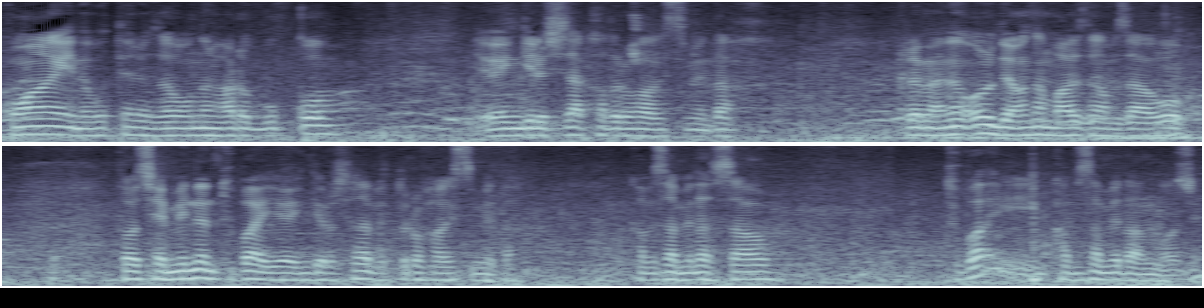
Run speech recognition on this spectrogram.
공항에 있는 호텔에서 오늘 하루 묵고 여행기를 시작하도록 하겠습니다. 그러면 오늘도 영상 봐주셔서 감사하고 더 재밌는 두바이 여행기로 찾아뵙도록 하겠습니다. 감사합니다, 사울. 두바이 감사합니다는 뭐지?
